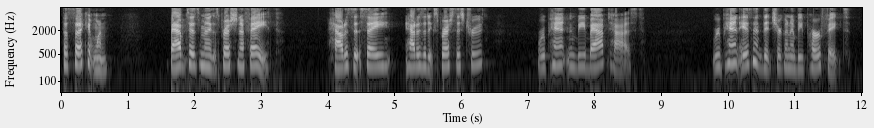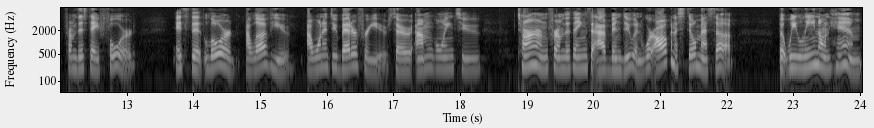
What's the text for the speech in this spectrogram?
the second one, baptism and expression of faith. How does it say, how does it express this truth? Repent and be baptized. Repent isn't that you're going to be perfect from this day forward. It's that, Lord, I love you. I want to do better for you. So I'm going to turn from the things that I've been doing. We're all going to still mess up, but we lean on Him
